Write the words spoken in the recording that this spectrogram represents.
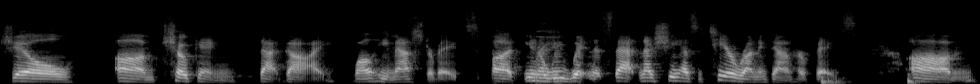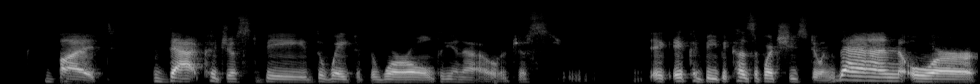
Jill um, choking that guy. while he masturbates. But you know, we Right. witness that. Now she has a tear running down her face. Um, but that could just be the weight of the world, you know, or just it, it could be because of what she's doing then or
